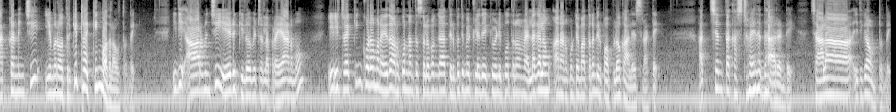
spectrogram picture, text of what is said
అక్కడి నుంచి యమునోత్రికి ట్రెక్కింగ్ మొదలవుతుంది. ఇది ఆరు నుంచి ఏడు కిలోమీటర్ల ప్రయాణము. ఈ ట్రెక్కింగ్ కూడా మనం ఏదో అనుకున్నంత సులభంగా తిరుపతి మెట్లు ఏదో ఎక్కి వెళ్ళిపోతున్నాం వెళ్ళగలం అని అనుకుంటే మాత్రం మీరు పప్పులో కాలేసినట్టే. అత్యంత కష్టమైన దారండి. చాలా ఇదిగా ఉంటుంది.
